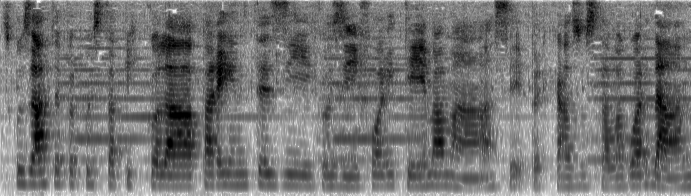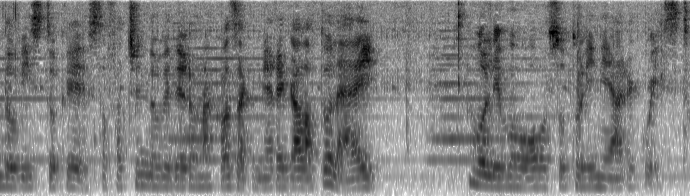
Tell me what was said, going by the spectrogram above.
Scusate per questa piccola parentesi così fuori tema, ma se per caso stava guardando, visto che sto facendo vedere una cosa che mi ha regalato lei, volevo sottolineare questo.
